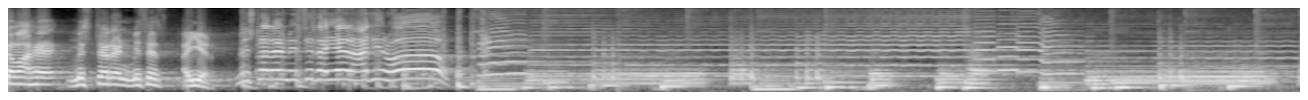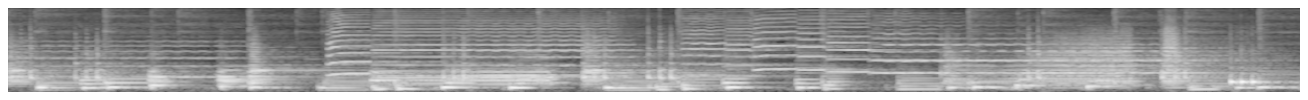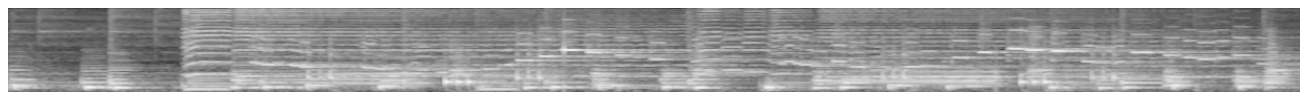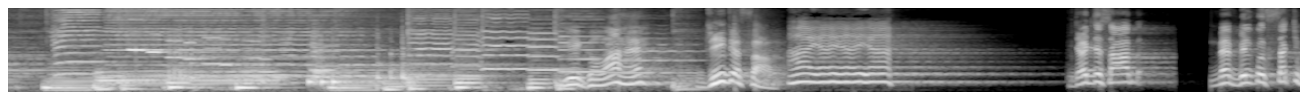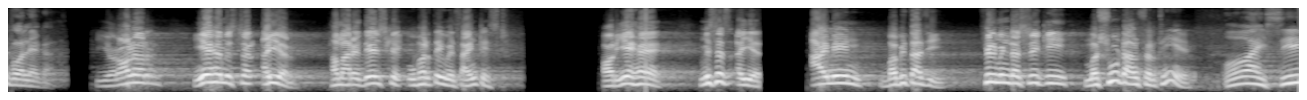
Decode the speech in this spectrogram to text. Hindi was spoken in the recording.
गवाह है Mr and Mrs Iyer. Mr and Mrs Iyer हाजिर हो। ये गवाह है। जी जज साहब। आय आय आय आय। जज साहब मैं बिल्कुल सच बोलेगा। योर ऑनर ये है मिस्टर अय्यर हमारे देश के उभरते हुए साइंटिस्ट। और ये हैं Mrs Iyer I mean Babita ji film industry की मशहूर डांसर थी ये। ओ आई सी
